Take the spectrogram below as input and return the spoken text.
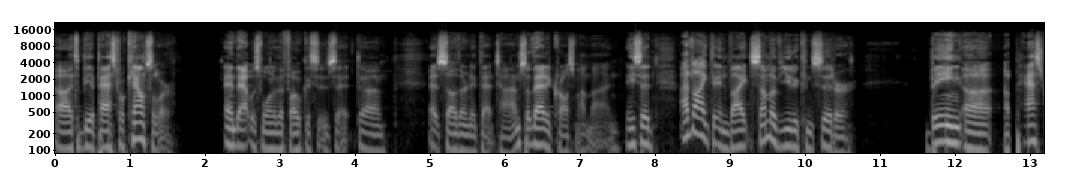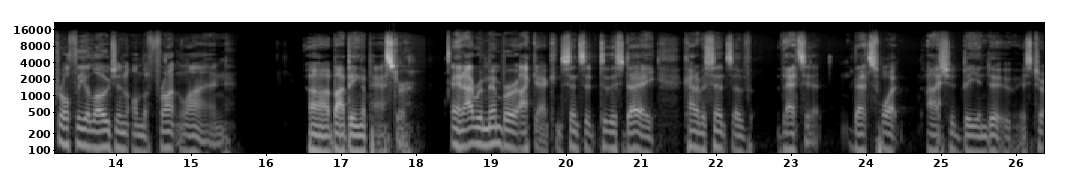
uh, to be a pastoral counselor. And that was one of the focuses at, uh, at Southern at that time. So that had crossed my mind. He said, I'd like to invite some of you to consider being a, a pastoral theologian on the front line uh, by being a pastor. And I remember, I, I can sense it to this day, kind of a sense of that's it. That's what I should be and do, is to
